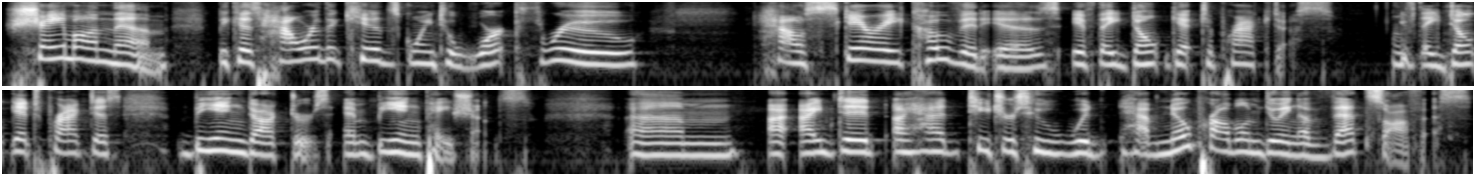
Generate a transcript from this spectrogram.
shame on them because how are the kids going to work through how scary COVID is if they don't get to practice? If they don't get to practice being doctors and being patients. Um, I, I did, I had teachers who would have no problem doing a vet's office.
